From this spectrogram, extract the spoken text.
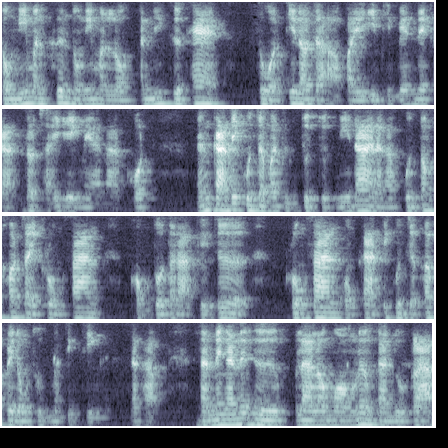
ตรงนี้มันขึ้นตรงนี้มันลง อันนี้คือแค่ ส่วนที่เราจะเอาไป implement ในการที่เราใช้เองในอนาคตดังนั้นการที่คุณจะมาถึงจุดจุดนี้ได้นะครับ คุณต้องเข้าใจโครงสร้างของตัวตลาดฟิวเจอร์ โครงสร้างของการที่คุณจะเข้าไปลงทุนมันจริง ๆ นะครับนั้นไม่งั้นก็คือเวลาเรามองเรื่องการดูกราฟ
